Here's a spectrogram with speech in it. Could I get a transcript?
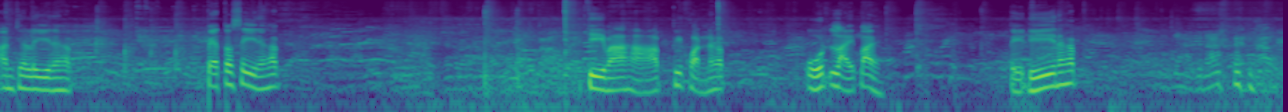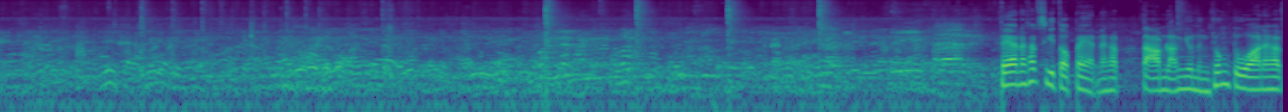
อัญชลีนะครับ8ต่อ4นะครับกี่มาหาพี่ขวัญนะครับอูดไหลไป เตะดีนะครับยากนะ แต้มนะครับ4ต่อ8นะครับตามหลังอยู่1ช่วงตัวนะครับ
